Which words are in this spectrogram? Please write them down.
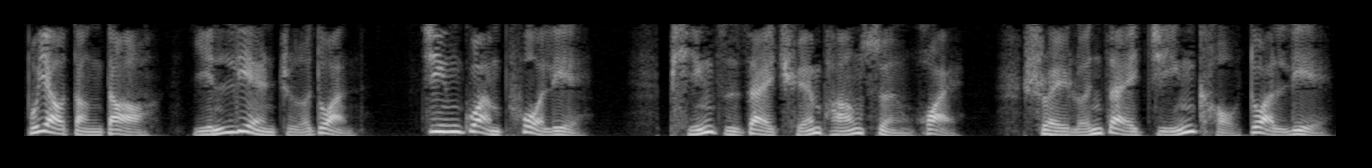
不要等到银链折断，金冠破裂，瓶子在泉旁损坏，水轮在井口断裂，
